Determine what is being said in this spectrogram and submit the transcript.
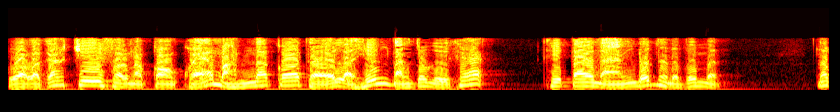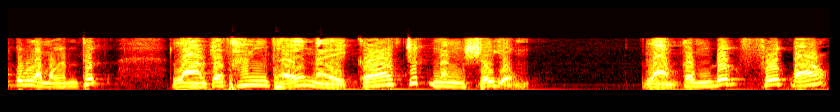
hoặc là các chi phần nào còn khỏe mạnh nó có thể là hiến tặng cho người khác khi tai nạn đến thì với mình. Nó cũng là một hình thức làm cho thân thể này có chức năng sử dụng. Làm công đức, phước báo.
